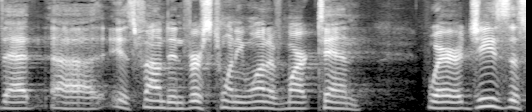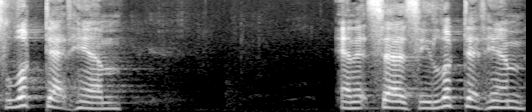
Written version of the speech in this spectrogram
that uh, is found in verse 21 of Mark 10, where Jesus looked at him, and it says, He looked at him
